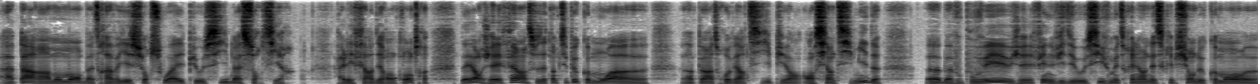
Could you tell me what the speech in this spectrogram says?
à part à un moment bah, travailler sur soi et puis aussi bah, sortir aller faire des rencontres. D'ailleurs, j'avais fait, hein, si vous êtes un petit peu comme moi, euh, un peu introverti, puis ancien timide, euh, bah, vous pouvez, j'avais fait une vidéo aussi, je vous mettrai lien en description de comment euh,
